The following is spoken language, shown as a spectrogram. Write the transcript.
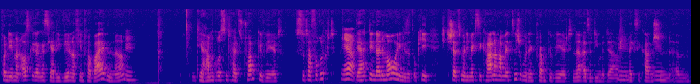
von denen man ausgegangen ist, ja, die wählen auf jeden Fall Biden, ne? Mhm. Die haben größtenteils Trump gewählt. Das ist total verrückt. Ja. Der hat denen da eine Mauer hingesetzt. Okay, ich schätze mal, die Mexikaner haben jetzt nicht unbedingt Trump gewählt, ne? Also die mit der Mhm. mexikanischen, ähm,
